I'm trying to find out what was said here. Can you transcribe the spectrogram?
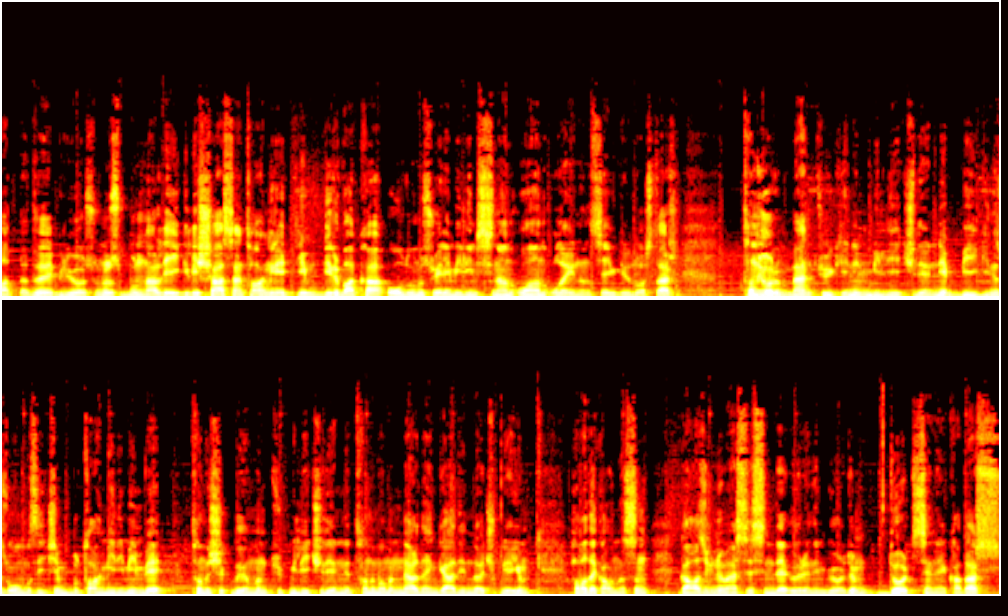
patladı biliyorsunuz. Bunlarla ilgili şahsen tahmin ettiğim bir vaka olduğunu söylemeliyim Sinan Oğan olayının sevgili dostlar. Tanıyorum ben Türkiye'nin milliyetçilerini. Bilginiz olması için bu tahminimin ve tanışıklığımın, Türk milliyetçilerini tanımamın nereden geldiğini de açıklayayım. Havada kalmasın. Gazi Üniversitesi'nde öğrenim gördüm. 4 sene kadar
